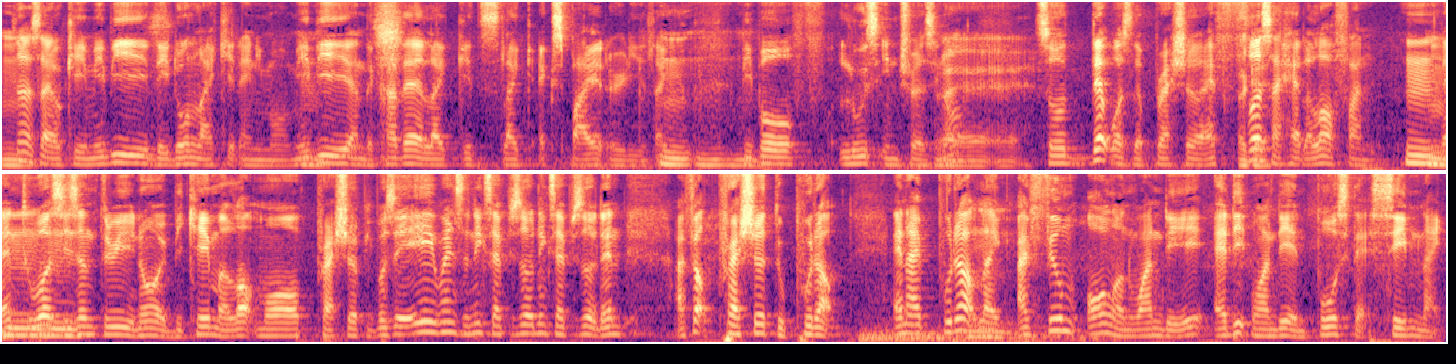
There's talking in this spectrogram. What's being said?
Mm. So I was like, okay, maybe they don't like it anymore. Maybe and the kada like it's like expired already. Like Mm, mm, mm. people f- lose interest, you know. Right, right, right. So that was the pressure. At Okay. first, I had a lot of fun. Mm. Then towards Mm. season three, you know, it became a lot more pressure. People say, "Hey, when's the next episode? Next episode?" Then I felt pressure to put out, and I put out like Mm. I film all on one day, edit one day, and post that same night.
